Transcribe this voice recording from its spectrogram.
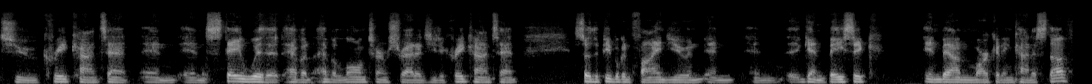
to create content and and stay with it. Have a have a long term strategy to create content, so that people can find you and and and again, basic inbound marketing kind of stuff.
